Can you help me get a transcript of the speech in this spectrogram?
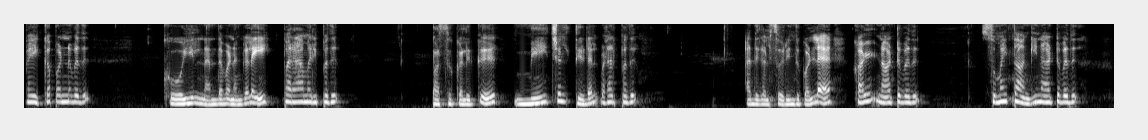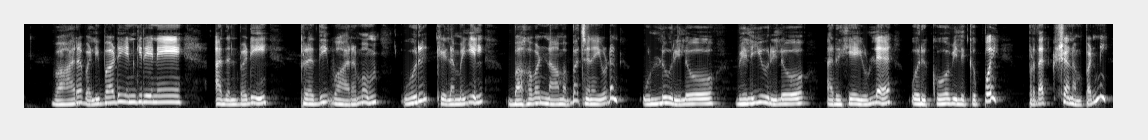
வைக்க பண்ணுவது. கோயில் நந்தவனங்களை பராமரிப்பது. பசுக்களுக்கு மேய்ச்சல் திடல் வளர்ப்பது. அதுகள் சொரிந்து கொள்ள கள் நாட்டுவது. சுமை தாங்கி நாட்டுவது. வார வழிபாடு என்கிறேனே. அதன்படி பிரதி வாரமும் ஒரு கிழமையில் பகவன் நாம பஜனையுடன் உள்ளூரிலோ வெளியூரிலோ அருகேயுள்ள ஒரு கோவிலுக்கு போய் பிரதக்ஷணம் பண்ணி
